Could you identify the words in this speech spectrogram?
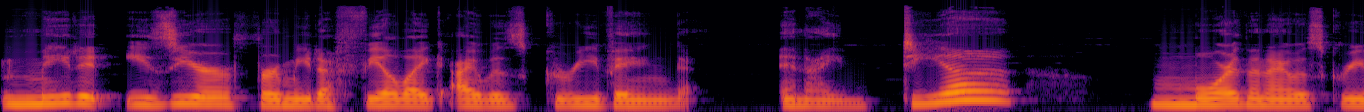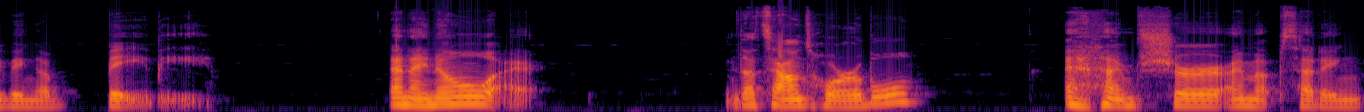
made it easier for me to feel like I was grieving an idea more than I was grieving a baby. And I know I, that sounds horrible, and I'm sure I'm upsetting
